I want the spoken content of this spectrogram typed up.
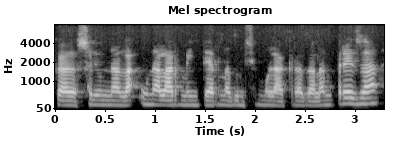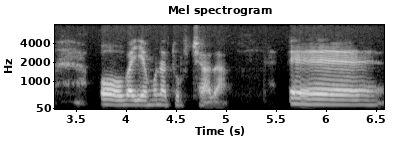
que seria una, una alarma interna d'un simulacre de l'empresa o veiem una torxada. Eh,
